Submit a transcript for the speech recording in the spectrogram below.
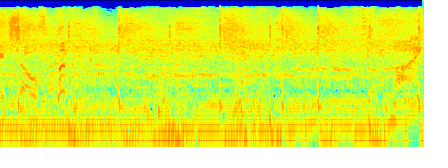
It's over. You're mine.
